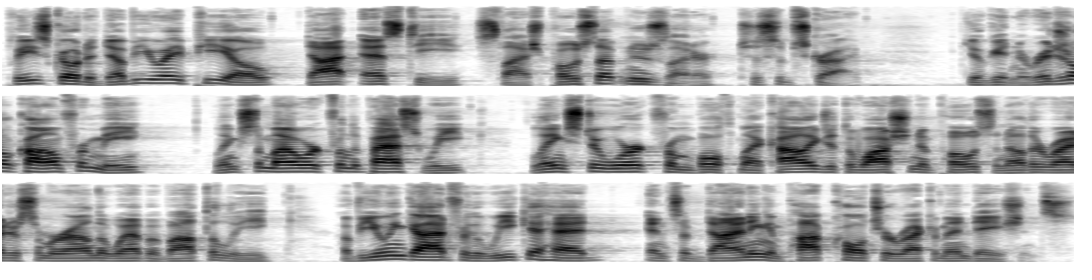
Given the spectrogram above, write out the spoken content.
please go to wapo.st slash postupnewsletter to subscribe. You'll get an original column from me, links to my work from the past week, links to work from both my colleagues at the Washington Post and other writers from around the web about the league, a viewing guide for the week ahead, and some dining and pop culture recommendations.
